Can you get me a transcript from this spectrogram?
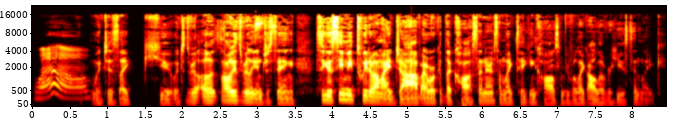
wow. which is like cute, which is real. Oh, it's always really interesting. So you'll see me tweet about my job. I work at the call center, so I'm like taking calls from people like all over Houston, like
